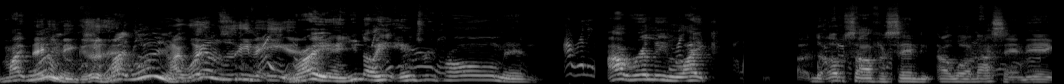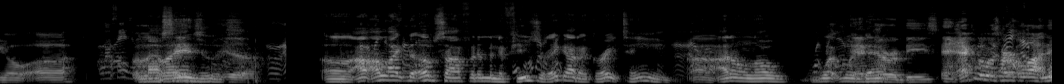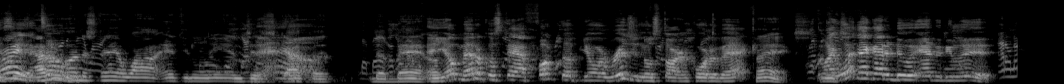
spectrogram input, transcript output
Mike They gonna Williams. be good. Mike Williams. Mike Williams was even eating. Right, and you know he injury prone, and I really like uh, the upside for San. Di- uh, well, not San Diego. Uh, Los Like, Angeles. Yeah. uh, I, I like the upside for them in the future. They got a great team. Uh, I don't know what went Ekeler down. a. And Ekeler was hurt a lot this Right, I don't understand why Anthony Lynn just got the the bad And your medical staff fucked up your original starting quarterback. facts. Like what that got to do with Anthony Lynn?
